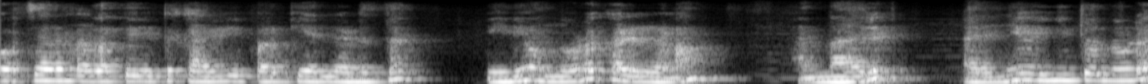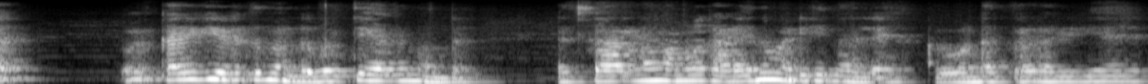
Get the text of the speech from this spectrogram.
കുറച്ചേരം നേരം വെള്ളത്തിലിട്ട് കഴുകി പറക്കി എല്ലാം എടുത്ത് ഇനി ഒന്നുകൂടെ കഴുകണം. എന്നാലും അരിഞ്ഞു കഴിഞ്ഞിട്ട് ഒന്നുകൂടെ കഴുകി എടുക്കുന്നുണ്ട് വൃത്തിയാക്കുന്നുണ്ട്. കാരണം നമ്മൾ കടയിൽ നിന്ന് മേടിക്കുന്നതല്ലേ? അതുകൊണ്ട് എത്ര കഴുകിയാലും.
